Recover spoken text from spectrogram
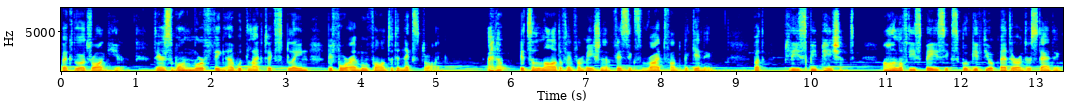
Back to our drawing here. There's one more thing I would like to explain before I move on to the next drawing. I know, it's a lot of information and physics right from the beginning, but please be patient. All of these basics will give you a better understanding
